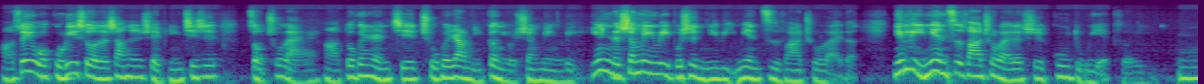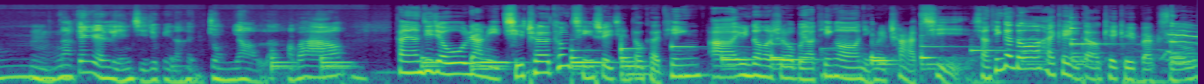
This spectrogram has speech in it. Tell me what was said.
哈，所以我鼓励所有的上升水平，其实走出来啊，多跟人接触，会让你更有生命力。因为你的生命力不是你里面自发出来的，你里面自发出来的是孤独也可以。嗯，嗯，那跟人连接就变得很重要了，好不好？嗯太阳鸡酒屋让你骑车通勤、睡前都可听啊！运动的时候不要听哦，你会岔气。想听更多，还可以到 KKBOX 哦。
